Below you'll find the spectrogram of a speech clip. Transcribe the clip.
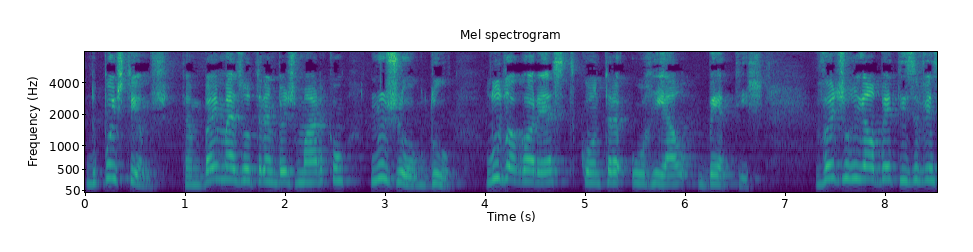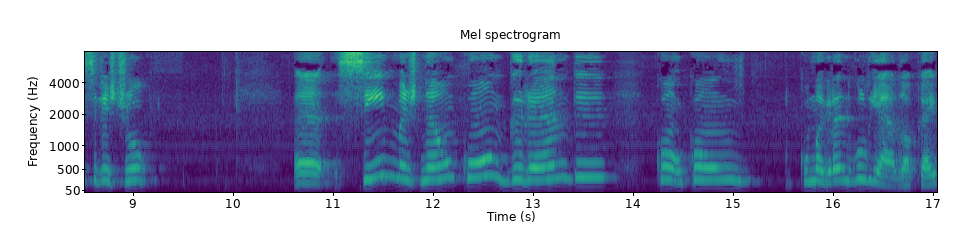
Depois temos também mais outra ambas marcam no jogo do Ludogoreste contra o Real Betis. Vejo o Real Betis a vencer este jogo? Uh, sim, mas não com grande. com, com com uma grande goleada, ok?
